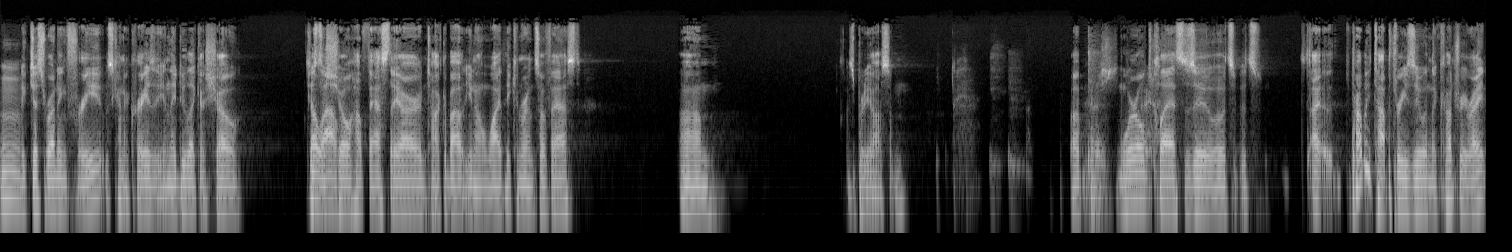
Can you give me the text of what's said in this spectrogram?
mm, like just running free. It was kind of crazy, and they do like a show just Oh, wow. to show how fast they are and talk about you know why they can run so fast. Um, it's pretty awesome. A world class zoo. It's it's I, probably top three zoo in the country, right?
